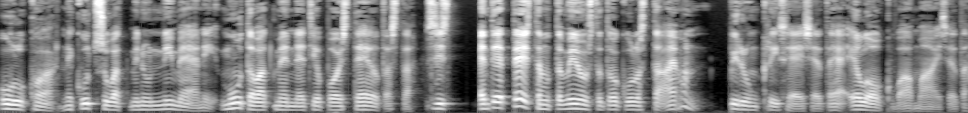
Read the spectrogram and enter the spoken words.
ulkoa, ne kutsuvat minun nimeäni, muut ovat menneet jo pois teltasta. Siis en tiedä teistä, mutta minusta tuo kuulostaa aivan pirun kliseiseltä ja elokuvamaiselta.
